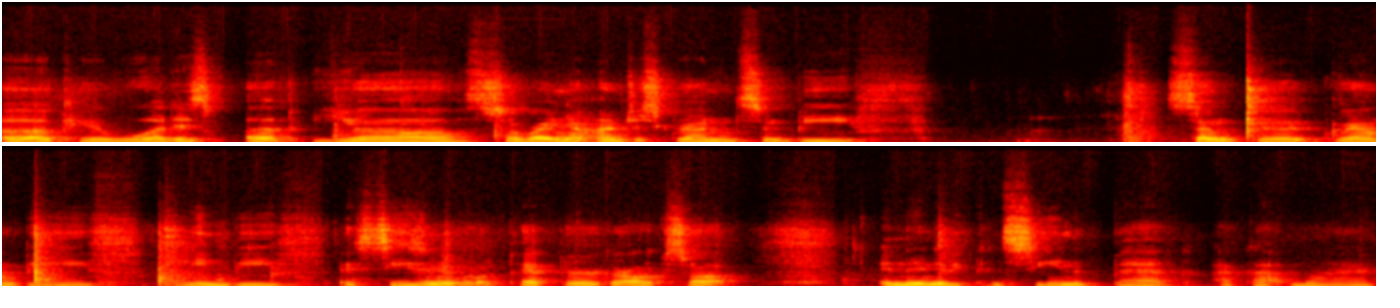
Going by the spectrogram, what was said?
Okay, what is up, y'all? So right now I'm just grounding some beef. Some good ground beef, lean beef. I season it with like pepper, garlic, salt. And then if you can see in the back, I got my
